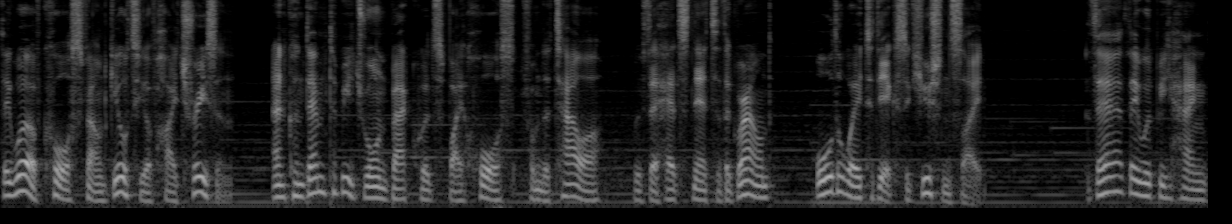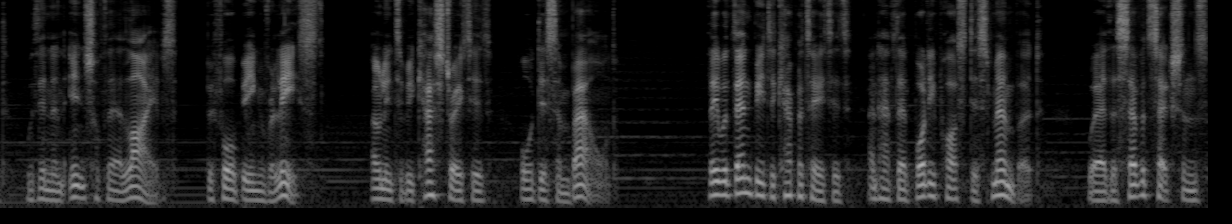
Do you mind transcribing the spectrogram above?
they were of course found guilty of high treason and condemned to be drawn backwards by horse from the tower with their heads near to the ground all the way to the execution site. There they would be hanged within an inch of their lives before being released, only to be castrated or disemboweled. They would then be decapitated and have their body parts dismembered, where the severed sections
